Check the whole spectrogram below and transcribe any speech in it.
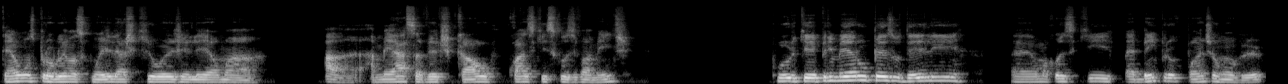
tem alguns problemas com ele. Acho que hoje ele é uma ameaça vertical quase que exclusivamente. Porque, primeiro, o peso dele é uma coisa que é bem preocupante, ao meu ver.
